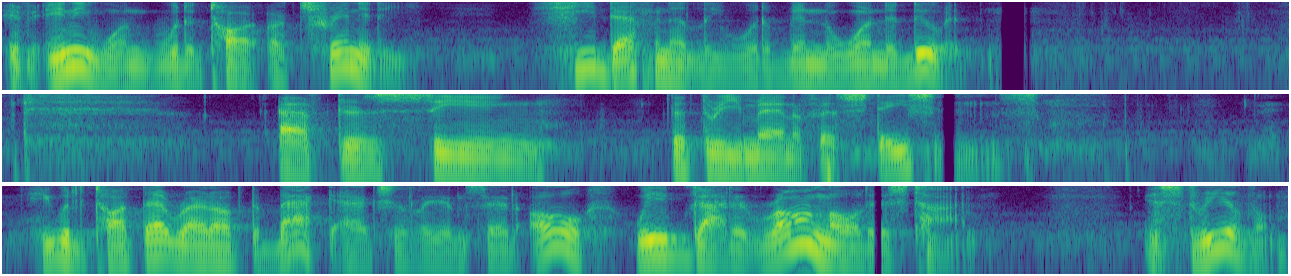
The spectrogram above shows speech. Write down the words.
if anyone would have taught a Trinity, he definitely would have been the one to do it. After seeing the three manifestations. He would have taught that right off the back, actually, and said, Oh, we've got it wrong all this time. It's three of them.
